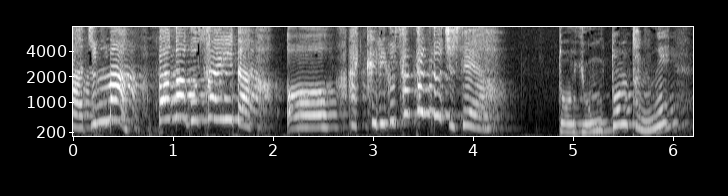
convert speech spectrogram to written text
아줌마, 빵하고 사이다. 어, 아, 그리고 사탕도 주세요. 너 용돈 탔니?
